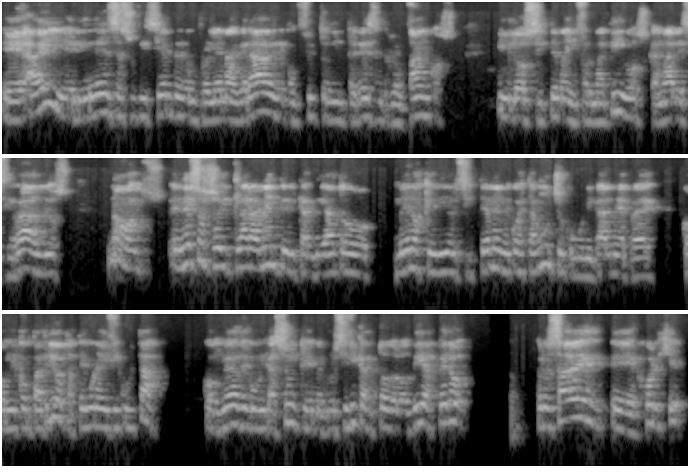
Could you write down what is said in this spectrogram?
Eh, hay evidencia suficiente de un problema grave de conflicto de interés entre los bancos y los sistemas informativos, canales y radios. No, en eso soy claramente el candidato menos querido del sistema y me cuesta mucho comunicarme a través con mis compatriotas. Tengo una dificultad con medios de comunicación que me crucifican todos los días, pero pero sabes, eh, Jorge,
